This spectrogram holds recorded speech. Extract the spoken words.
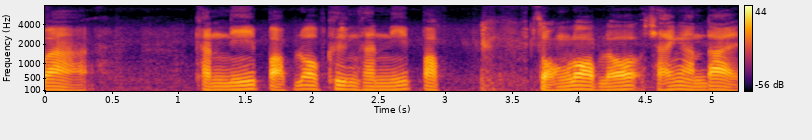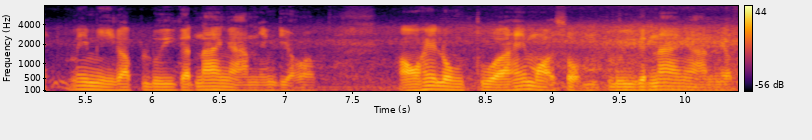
ว่าคันนี้ปรับรอบครึ่งคันนี้ปรับสองรอบแล้วใช้งานได้ไม่มีครับลุยกันหน้างานอย่างเดียวครับ เอาให้ลงตัวให้เหมาะสมลุยกันหน้างานครับ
